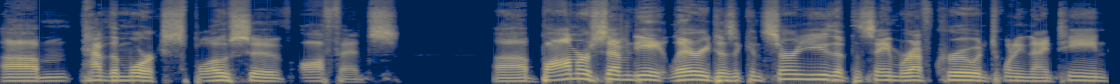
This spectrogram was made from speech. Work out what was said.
um, have the more explosive offense. Uh, Bomber 78, Larry, does it concern you that the same ref crew in 2019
